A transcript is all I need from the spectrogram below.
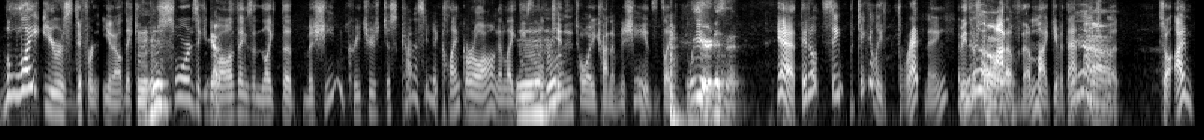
light years different, you know, they can do Mhm. swords, they can Yep. do all the things, and like the machine creatures just kind of seem to clanker along and like these little Mhm. tin toy kind of machines. It's like, Weird, isn't it? yeah, they don't seem particularly threatening. I mean, there's a lot of them, I give it that Yeah. much, but so I'm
